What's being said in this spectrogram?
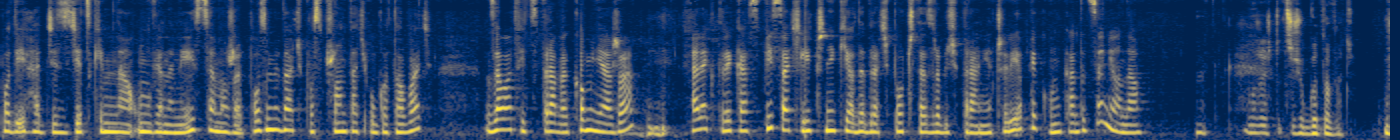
podjechać z dzieckiem na umówione miejsce, może pozmywać, posprzątać, ugotować, załatwić sprawę kominiarza, elektryka, spisać liczniki, odebrać pocztę, zrobić pranie, czyli opiekunka doceniona. Może jeszcze coś ugotować.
